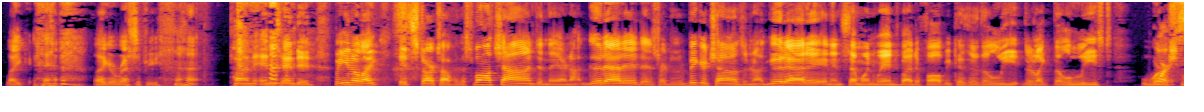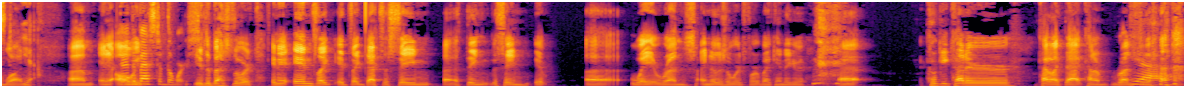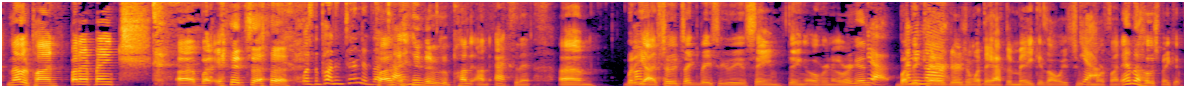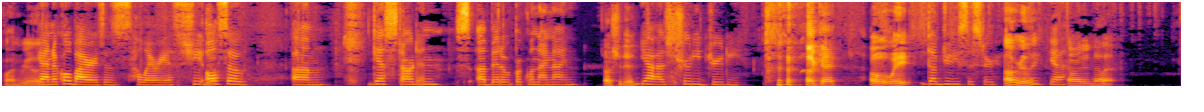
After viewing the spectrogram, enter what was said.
like like a recipe, pun intended. but you know, like it starts off with a small challenge, and they are not good at it. Then it starts with a bigger challenge, and they're not good at it, and then someone wins by default because they're the least. They're like the least worst, Worst, one. yeah. Um, and it They're always the best of the worst. you're the best of the worst, and it ends like it's like that's the same uh, thing, the same it, uh, way it runs. I know there's a word for it, but I can't think of it. Uh, cookie cutter, kind of like that, kind of runs. through Yeah. the- another pun, but uh, but it's a Was the pun intended that pun. time? it was a pun on accident. Um, but yeah, so it's like basically the same thing over and over again. Yeah, but I the mean, not- characters and what they have to make is always super Yeah. more fun, and the hosts make it fun, really. Yeah, Nicole Byers is hilarious. She also um, guest starred in a bit of Brooklyn Nine Nine. Oh, she did. Yeah, as Trudy Judy, okay. Oh wait. Doug Judy's sister. Oh really? Yeah. Oh, I didn't know that.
